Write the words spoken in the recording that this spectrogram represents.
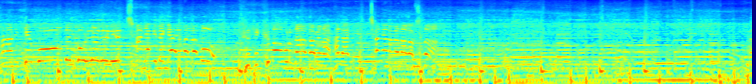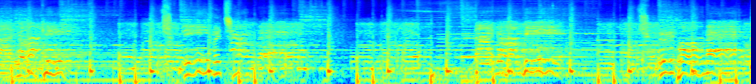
하나님께 모든 곳 드리는 찬양이 되게 하여 달라고 그렇게 그 마음으로 나아가면 하나님 찬양하며 나갑시다. 나 여기 주님을 찾네 나 여기 주를 보내.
